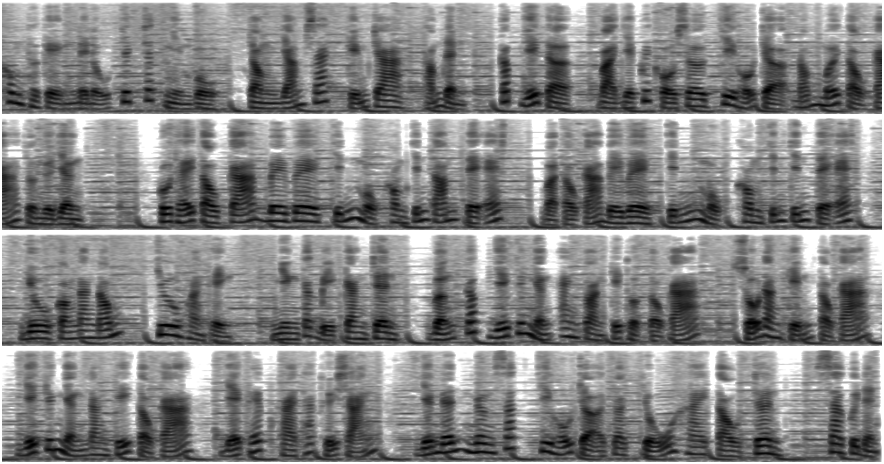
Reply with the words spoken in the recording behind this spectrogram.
không thực hiện đầy đủ chức trách nhiệm vụ trong giám sát, kiểm tra, thẩm định, cấp giấy tờ và giải quyết hồ sơ chi hỗ trợ đóng mới tàu cá cho ngư dân. Cụ thể tàu cá BV 91098TS và tàu cá BV 91099TS dù còn đang đóng, chưa hoàn thiện, nhưng các bị can trên vẫn cấp giấy chứng nhận an toàn kỹ thuật tàu cá, sổ đăng kiểm tàu cá, giấy chứng nhận đăng ký tàu cá, giấy phép khai thác thủy sản, dẫn đến ngân sách chi hỗ trợ cho chủ hai tàu trên sai quy định,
